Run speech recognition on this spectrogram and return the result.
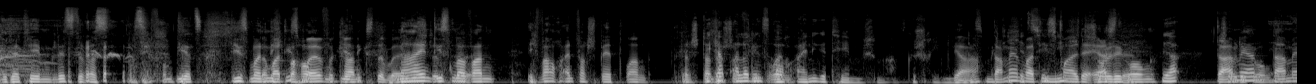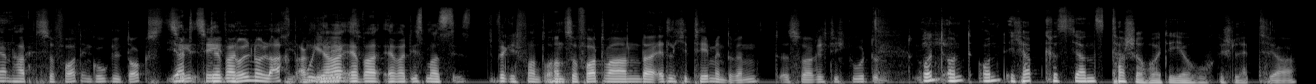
mit der Themenliste, was, was ich von dir jetzt diesmal Da nicht war diesmal behaupten von dir kann. nichts dabei. Nein, diesmal waren, ich war auch einfach spät dran. Dann stand Ich habe allerdings auch einige Themen schon aufgeschrieben. Ja, Damian war diesmal der Erste. Entschuldigung. Ja, Damian. Damian hat sofort in Google Docs Ja, CC der war- 008 Oh angelegt. ja, er war, er war diesmal wirklich vorn dran. und sofort waren da etliche Themen drin. Das war richtig gut. Und, ich, und, und, und ich habe Christians Tasche heute hier hochgeschleppt. ja.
